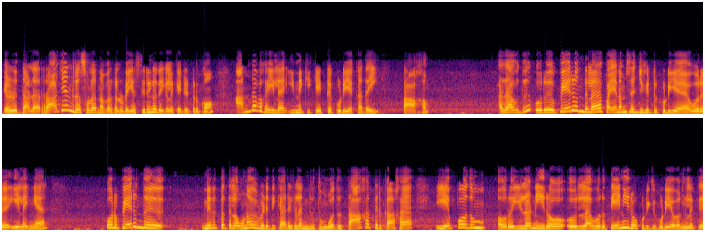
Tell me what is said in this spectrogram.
எழுத்தாளர் ராஜேந்திர சோழன் அவர்களுடைய சிறுகதைகளை கேட்டுட்டு இருக்கோம் அந்த வகையில இன்னைக்கு கேட்கக்கூடிய கதை தாகம். அதாவது ஒரு பேருந்துல பயணம் செஞ்சுக்கிட்டு இருக்கக்கூடிய ஒரு இளைஞர் ஒரு பேருந்து நிறுத்தத்தில் உணவு விடுதிக்கு அருகில் நிறுத்தும்போது தாகத்திற்காக எப்போதும் ஒரு இளநீரோ இல்லை ஒரு தேநீரோ குடிக்கக்கூடியவங்களுக்கு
